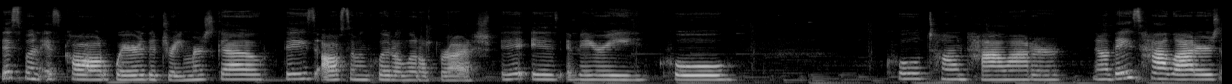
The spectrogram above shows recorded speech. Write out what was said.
This one is called Where the Dreamers Go. These also include a little brush. It is a very cool, cool toned highlighter. Now these highlighters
